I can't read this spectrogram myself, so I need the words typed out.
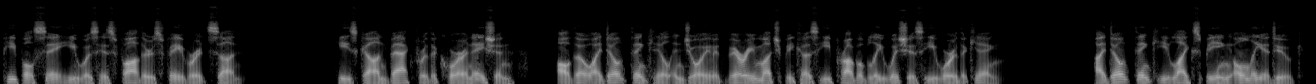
People say he was his father's favorite son. He's gone back for the coronation, although I don't think he'll enjoy it very much because he probably wishes he were the king. I don't think he likes being only a duke.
